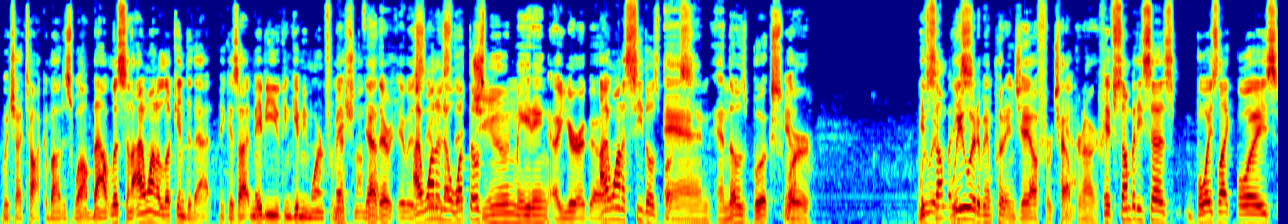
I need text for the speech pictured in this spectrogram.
which I talk about as well. Now, listen, I want to look into that because I, maybe you can give me more information on yeah, that. there it was. I want to know what those. June meeting a year ago. I want to see those books. and and those books Yeah. were. We would, we would have been put in jail for child pornography. If somebody says boys like boys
